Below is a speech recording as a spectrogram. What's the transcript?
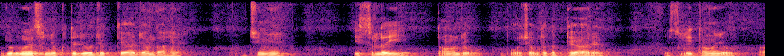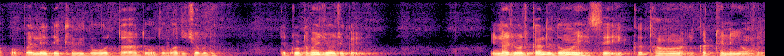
ਜੁੜਵੇਂ ਸੰਯੁਕਤ ਯੋਜਕ ਕਿਹਾ ਜਾਂਦਾ ਹੈ। ਜਿਵੇਂ, ਇਸ ਲਈ ਤਾਂ ਜੋ ਦੋ ਸ਼ਬਦ ਇਕੱਠੇ ਆ ਰਹੇ, ਇਸ ਲਈ ਤਾਂ ਜੋ ਆਪਾਂ ਪਹਿਲੇ ਦੇਖੇ ਸੀ ਦੋ ਤਾਂ ਦੋ ਤੋਂ ਵੱਧ ਸ਼ਬਦ। ਤੇ ਟੁੱਟਵੇਂ ਯੋਜਕ, ਇਹਨਾਂ ਯੋਜਕਾਂ ਦੇ ਦੋਵੇਂ ਹਿੱਸੇ ਇੱਕ ਥਾਂ ਇਕੱਠੇ ਨਹੀਂ ਆਉਂਦੇ।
